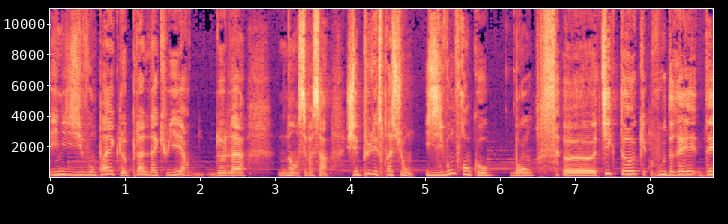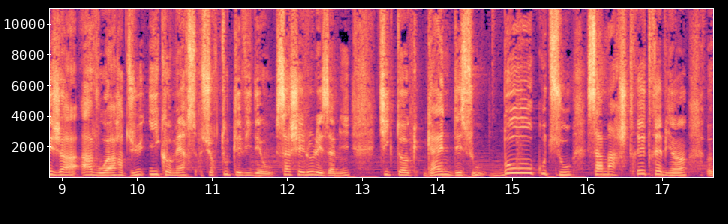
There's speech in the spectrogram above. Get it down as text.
ils n'y vont pas avec le plat de la cuillère de la... Non, c'est pas ça. J'ai plus l'expression. Ils y vont franco. Bon, euh, TikTok voudrait déjà avoir du e-commerce sur toutes les vidéos. Sachez-le les amis, TikTok gagne des sous, beaucoup de sous, ça marche très très bien. Euh,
